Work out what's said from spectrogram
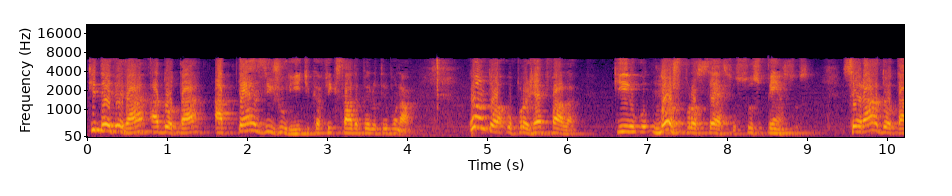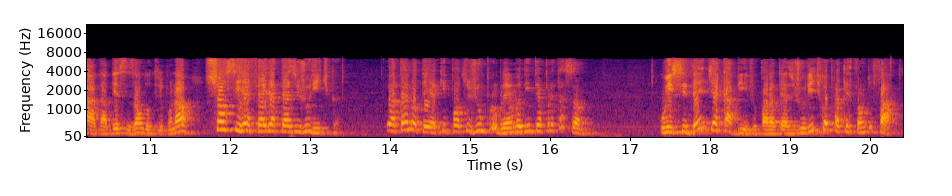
que deverá adotar a tese jurídica fixada pelo tribunal. Quando o projeto fala que nos processos suspensos será adotada a decisão do tribunal, só se refere à tese jurídica. Eu até notei aqui, pode surgir um problema de interpretação. O incidente é cabível para a tese jurídica ou para a questão de fato.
